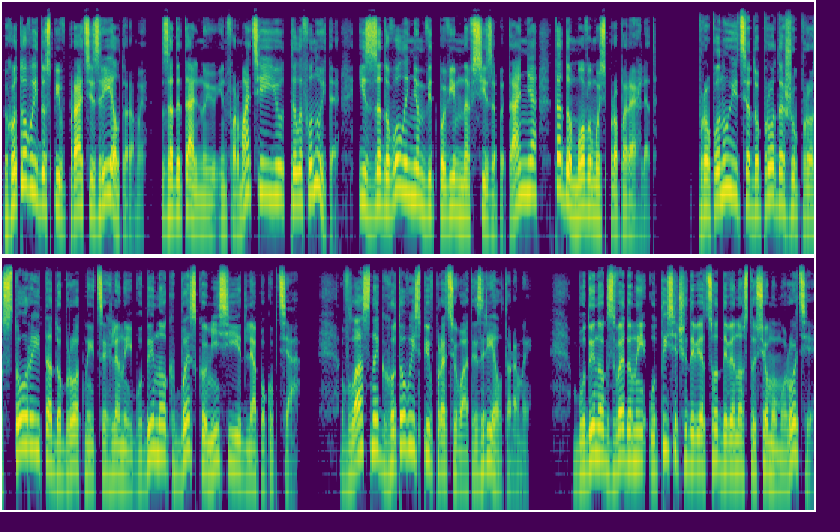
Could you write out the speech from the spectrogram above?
Готовий до співпраці з ріелторами. За детальною інформацією телефонуйте, із задоволенням відповім на всі запитання та домовимось про перегляд. Пропонується до продажу просторий та добротний цегляний будинок без комісії для покупця. Власник готовий співпрацювати з ріелторами. Будинок, зведений у 1997 році,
